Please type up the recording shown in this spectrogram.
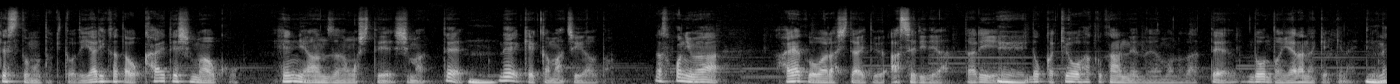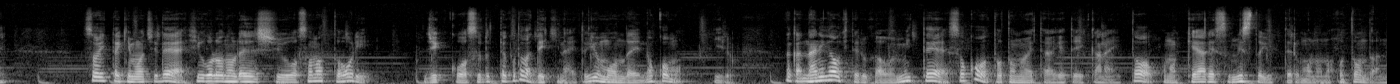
テストの時とでやり方を変えてしまう子変に暗算をしてしまって、うん、で結果間違うと。そこには早く終わらしたいという焦りであったり、えー、どっか脅迫観念のようなものがあってどんどんやらなきゃいけないっていうね、うん、そういった気持ちで日頃の練習をその通り実行するってことができないという問題の子もいる。なんか何が起きてるかを見てそこを整えてあげていかないとこのケアレスミスと言ってるもののほとんどは治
